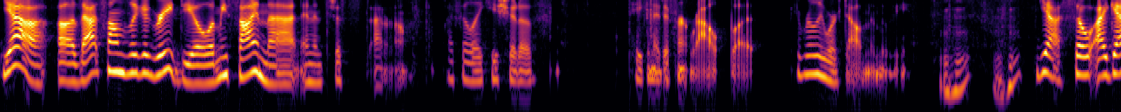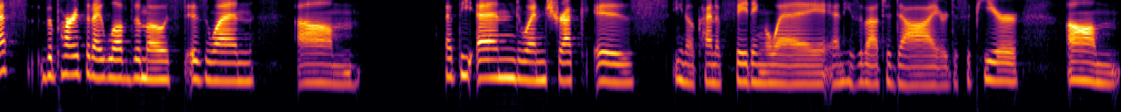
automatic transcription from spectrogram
yeah, uh, that sounds like a great deal. Let me sign that, and it's just, I don't know. I feel like he should have taken a different route, but it really worked out in the movie. Yeah, so I guess the part that I loved the most is when um at the end when Shrek is, you know, kind of fading away and he's about to die or disappear. Um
